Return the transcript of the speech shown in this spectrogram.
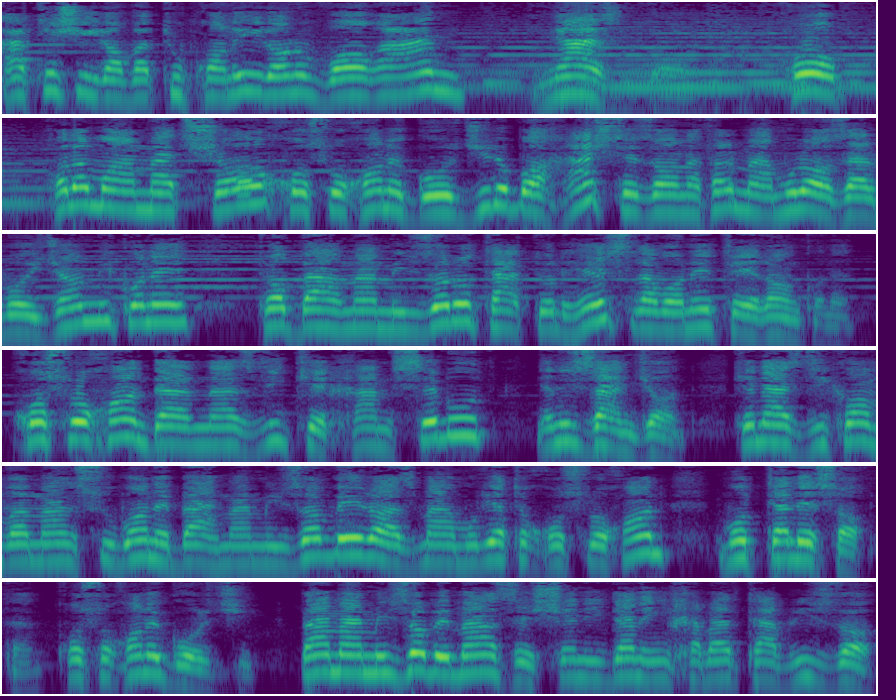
ارتش ایران و توپخانه ایران واقعا نظم داد. خب حالا محمد شاه خسروخان گرجی رو با هشت هزار نفر معمول آذربایجان می‌کنه تا بهمن میرزا رو تحت الحس روانه تهران کنند خسروخان در نزدیک خمسه بود یعنی زنجان که نزدیکان و منصوبان بهمن میرزا وی را از مأموریت خسروخان مطلع ساختند خسروخان گرجی. بهمن میرزا به محض شنیدن این خبر تبریز را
